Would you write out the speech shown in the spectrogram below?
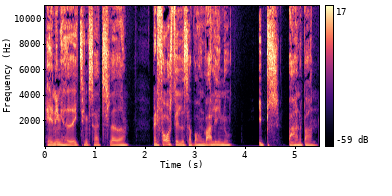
Henning havde ikke tænkt sig at sladre, men forestillede sig, hvor hun var lige nu. Ibs barnebarn.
